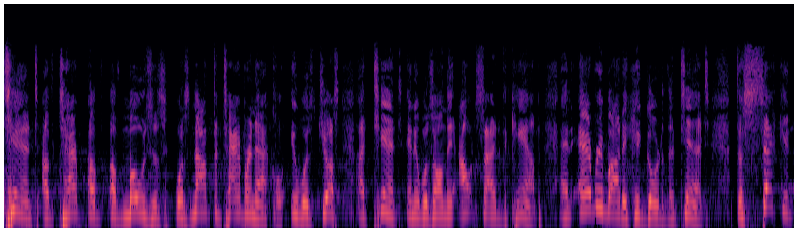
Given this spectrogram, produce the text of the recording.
tent of, of, of, Moses was not the tabernacle. It was just a tent and it was on the outside of the camp. And everybody could go to the tent. The second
